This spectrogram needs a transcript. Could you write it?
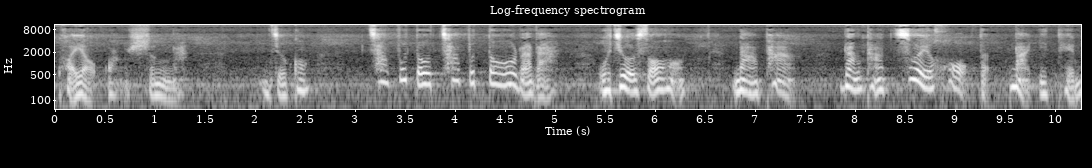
快要往生了，你就说差不多，差不多了啦。我就说哦，哪怕。让他最后的那一天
